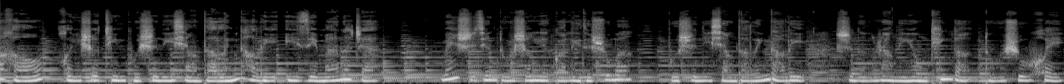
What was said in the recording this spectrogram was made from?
大家好，欢迎收听不是你想的领导力 Easy Manager。没时间读商业管理的书吗？不是你想的领导力，是能让你用听的读书会。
